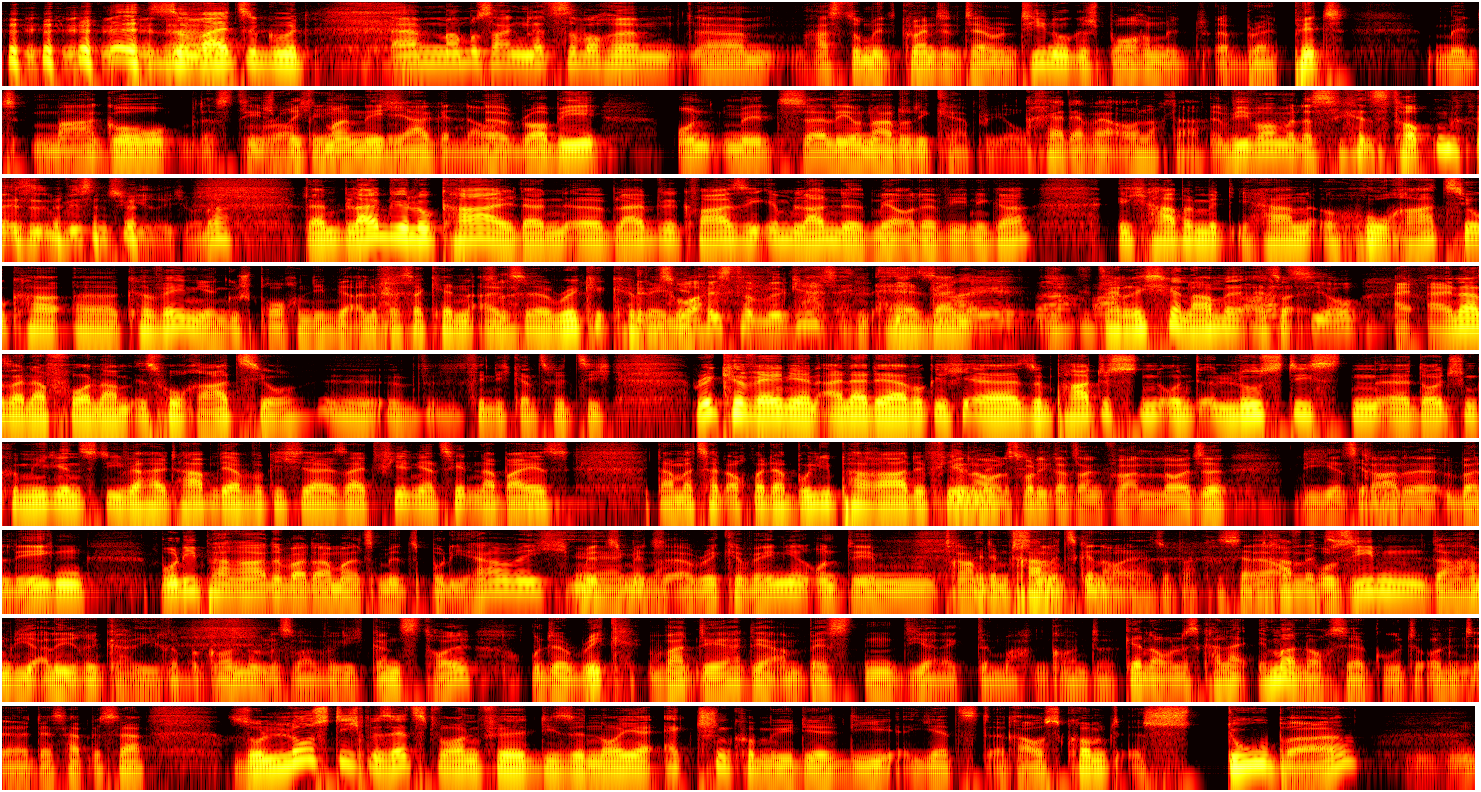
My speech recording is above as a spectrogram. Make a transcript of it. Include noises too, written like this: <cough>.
<laughs> Soweit, so gut. Ähm, man muss sagen, letzte Woche ähm, hast du mit Quentin Tarantino gesprochen, mit äh, Brad Pitt, mit Margot, das T spricht man nicht. Ja, genau. Äh, Robbie und mit äh, Leonardo DiCaprio. Ach ja, der war ja auch noch da. Wie wollen wir das jetzt toppen? <laughs> Ist ein bisschen schwierig, oder? <laughs> Dann bleiben wir lokal, dann äh, bleiben wir quasi im Lande, mehr oder weniger. Ich habe mit Herrn Horatio Ca äh, Cavanian gesprochen, den wir alle besser kennen als äh, Rick Cavanian. <laughs> So heißt er wirklich? Ja, sein, äh, sein, sein richtiger Name, also einer seiner Vornamen ist Horatio. Äh, Finde ich ganz witzig. Rick Cavanian, einer der wirklich sympathischsten und lustigsten deutschen Comedians, die wir halt haben, der wirklich seit vielen Jahrzehnten dabei ist. Damals halt auch bei der Bully-Parade viel Genau, mit. das wollte ich gerade sagen, für alle Leute, die jetzt gerade überlegen. Bully Parade war damals mit Buddy Herwig, mit, ja, mit genau. äh, Rick Cavanian und dem Tramitz. Mit dem Tramitz, genau. Ja, super. Christian Äh, auf Tramitz. Pro7, da haben die alle ihre Karriere begonnen und das war wirklich ganz toll. Und der Rick war der, der am besten Dialekte machen konnte. Genau, und das kann er immer noch sehr gut. Und äh, deshalb ist er so lustig besetzt worden für diese neue Actionkomödie, die jetzt rauskommt. Stuber.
